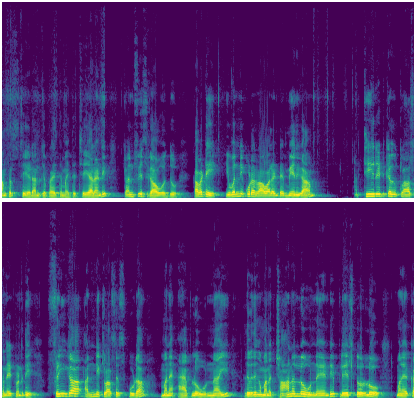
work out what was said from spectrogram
ఆన్సర్స్ చేయడానికి ప్రయత్నం అయితే చేయాలండి. కన్ఫ్యూజ్ కావద్దు. కాబట్టి ఇవన్నీ కూడా రావాలంటే మెయిన్గా థియరిటికల్ క్లాస్ అనేటువంటిది ఫ్రీగా అన్ని క్లాసెస్ కూడా మన యాప్లో ఉన్నాయి. అదేవిధంగా మన ఛానల్లో ఉన్నాయండి. ప్లే స్టోర్లో మన యొక్క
